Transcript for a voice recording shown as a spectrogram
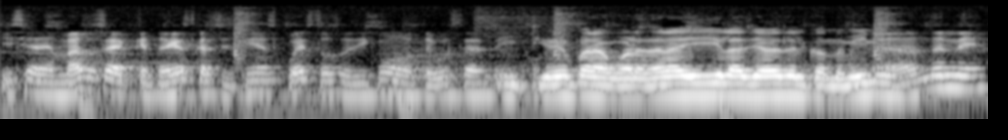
Y si además, o sea, que traigas calcetines puestos así como te gusta Y así. tiene para guardar ahí las llaves del condominio. Ándale.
